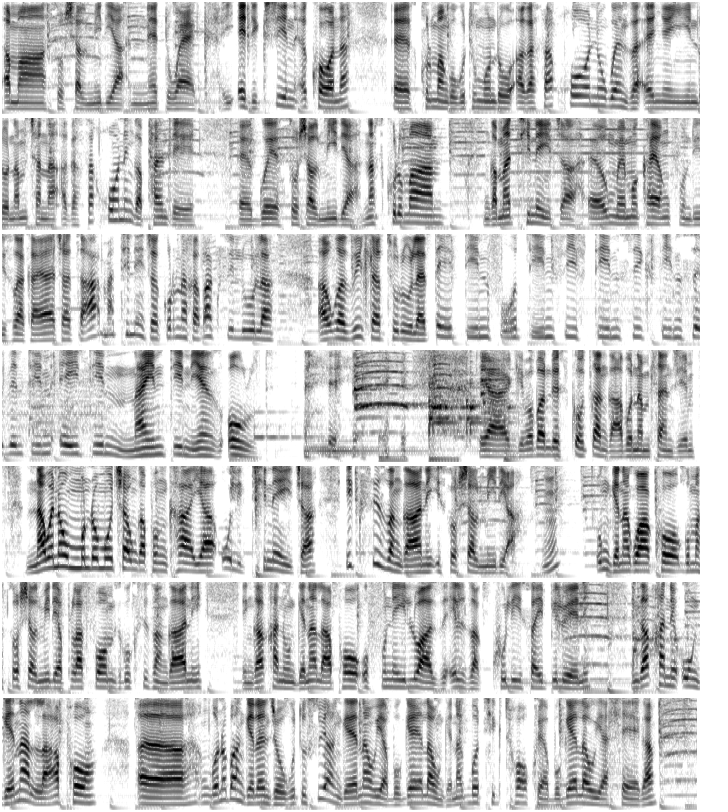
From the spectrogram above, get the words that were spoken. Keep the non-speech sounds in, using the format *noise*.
ama-social media network. I-addiction ekhona eh sikhuluma ngokuthi umuntu akasakhoni ukwenza enye into namtshana akasakhoni ngaphandle eh, kwe-social media. Nasikhuluma ngama-teenager eh, umema khaya ngifundisa khaya atsho athi ah, ama-teenager kurinaha bakusilula awukazi uyihlathulula 13 14 15 16 17 18 19 years old *laughs* ya ngiba abantu esicoca ngabo namhlanje. Nawe na umuntu omutsha ungapho ngikhaya uli-teenager ikusiza ngani i-social media? Hmm? ukungena kwakho kuma-social media platforms kukusiza ngani? Ingakhani ungena lapho ufune ilwazi eliza kukhulisa empilweni ingakhani ungena lapho uh ngonobangela nje ukuthi usuyangena uyabukela ungena kubo TikTok uyabukela uyahleka.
